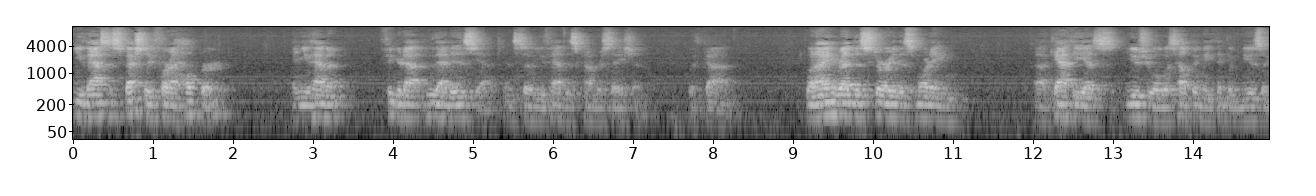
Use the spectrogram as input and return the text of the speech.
you've asked especially for a helper, and you haven't figured out who that is yet. And so you've had this conversation with God. When I read this story this morning, uh, Kathy, as usual, was helping me think of music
